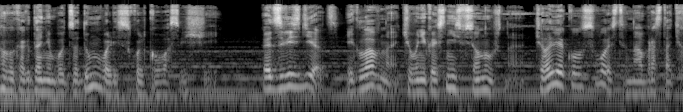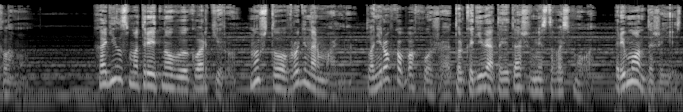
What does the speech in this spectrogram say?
Вы когда-нибудь задумывались, сколько у вас вещей? Это звездец, и главное, чего не коснись, все нужное. Человеку свойственно обрастать хламом. Ходил смотреть новую квартиру. Ну что, вроде нормально. Планировка похожая, только девятый этаж вместо восьмого. Ремонт даже есть,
